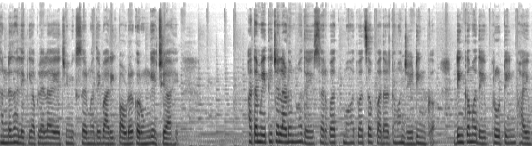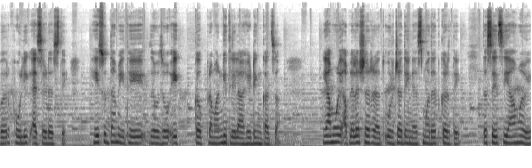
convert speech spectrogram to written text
थंड झाले की आपल्याला याची मिक्सरमध्ये बारीक पावडर करून घ्यायची आहे. आता मेथीच्या लाडूंमध्ये सर्वात महत्त्वाचा पदार्थ म्हणजे डिंक. डिंकमध्ये प्रोटीन फायबर फोलिक ॲसिड असते. हे सुद्धा मी इथे जवळजवळ एक कप प्रमाण घेतलेलं आहे डिंकाचं. यामुळे आपल्याला शरीरात ऊर्जा देण्यास मदत करते. तसेच यामुळे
